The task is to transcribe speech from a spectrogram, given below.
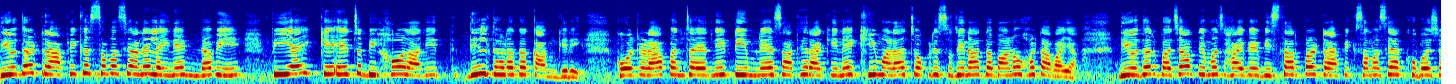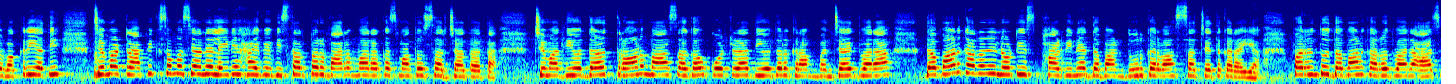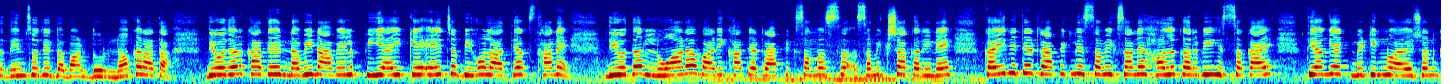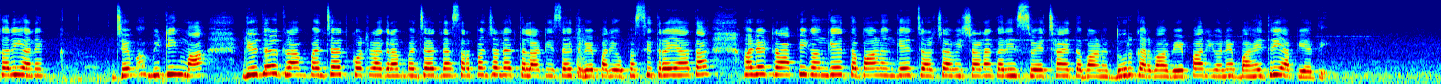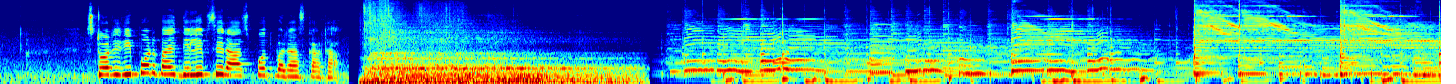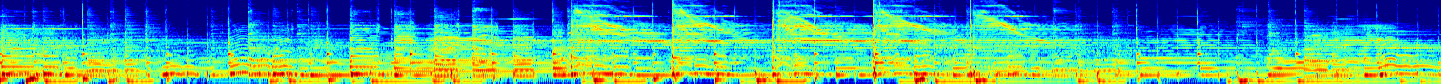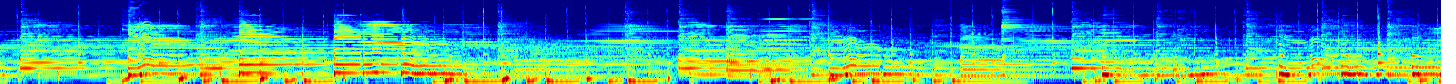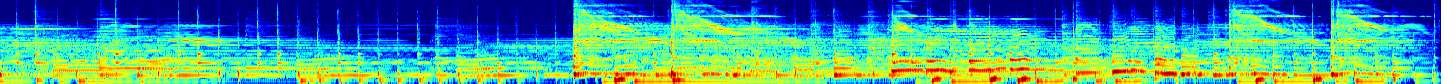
Deodar traffic સમસ્યાને લઈને નવી પીઆઈ કે એચ બિહોલાની દિલધડક કામગીરી. કોટડા પંચાયતની ટીમને સાથે રાખીને ખીમાળા ચોકડી સુધીના દબાણો હટાવાયા. દિયોદર બજાર તેમજ હાઈવે વિસ્તાર પર ટ્રાફિક સમસ્યા ખૂબ જ વકરી હતી, જેમાં ટ્રાફિક સમસ્યાને લઈને હાઈવે વિસ્તાર પર વારંવાર અકસ્માતો સર્જાતા હતા. જેમાં દિયોદર ત્રણ માસ અગાઉ કોટડા દિયોદર ગ્રામ પંચાયત દ્વારા દબાણકારોને નોટિસ ફાળવીને દબાણ દૂર કરવા સચેત કરાયા. પરંતુ દબાણકારો દ્વારા આજ દિન સુધી દબાણ દૂર ન કરાતા. દિયોદર ખાતે નવીન આવેલ પીઆઈ કે એચ બિહોલા અધ્યક્ષ સ્થાને દિયોદર લુહાણાવાડી ખાતે ટ્રાફિક સમીક્ષા કરીને કઈ રીતે ટ્રાફિકની સમીક્ષાને હલ કરવી શકાય તે અંગે એક મિટિંગનું આયોજન કરી અને જેમાં મિટિંગમાં દિયોદર ગ્રામ પંચાયત, કોટડા ગ્રામ પંચાયતના સરપંચ અને તલાટી સહિત વેપારીઓ ઉપસ્થિત રહ્યા હતા અને ટ્રાફિક અંગે દબાણ અંગે ચર્ચા વિચારણા કરી સ્વેચ્છાએ દબાણ દૂર કરવા વેપારીઓને બાહેધરી આપી હતી. Story report by Dilipsinh Rajput Banaskantha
